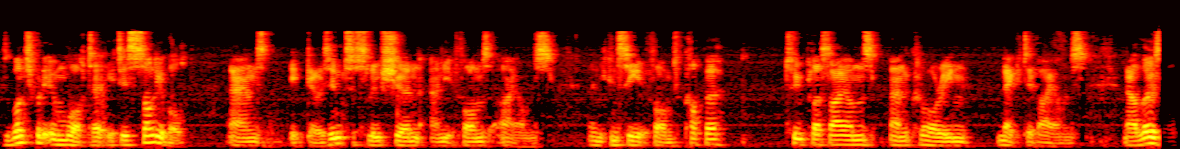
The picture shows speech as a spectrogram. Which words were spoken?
because once you put it in water, it is soluble, and it goes into solution and it forms ions. And you can see it forms copper, 2 plus ions, and chlorine negative ions. Now those are all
